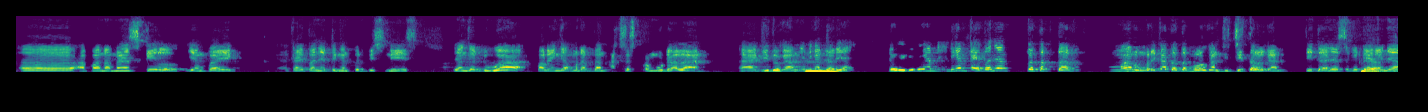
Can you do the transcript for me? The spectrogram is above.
eh, apa namanya skill yang baik kaitannya dengan berbisnis. Yang kedua paling enggak mendapatkan akses permodalan. Nah, gitu kan. Ini kan Hmm. dari dari ini kan ini kan kaitannya tetap tar, manu, mereka tetap melakukan digital kan, tidak hanya sekedar Iya. hanya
